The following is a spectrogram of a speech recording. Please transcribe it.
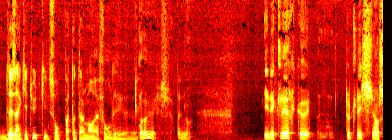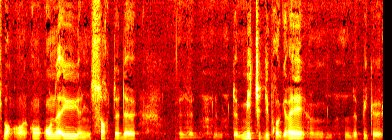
des inquiétudes qui ne sont pas totalement infondées. Oui, certainement. Il est clair que toutes les sciences. Bon, on, a eu une sorte de, mythe du progrès euh, depuis que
